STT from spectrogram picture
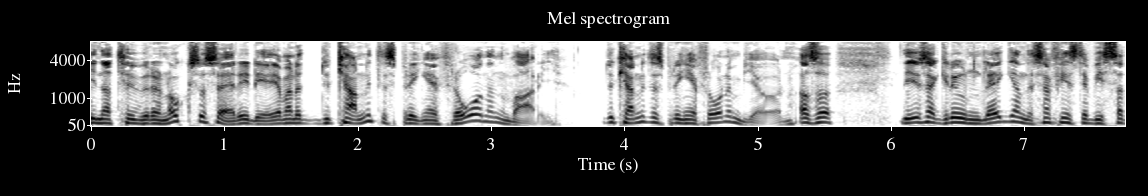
i naturen också så är det det. Jag menar du kan inte springa ifrån en varg. Du kan inte springa ifrån en björn. Alltså, det är ju så här grundläggande. Sen finns det vissa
